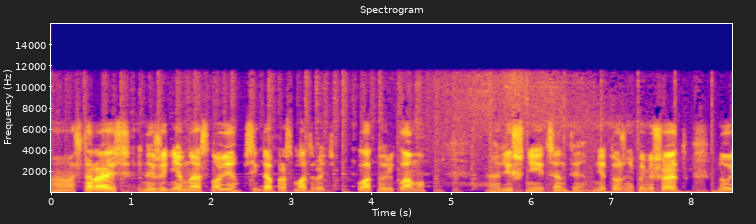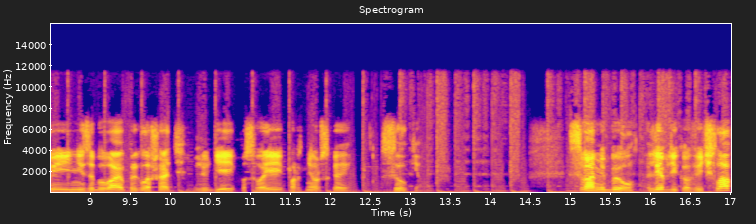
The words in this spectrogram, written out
э, стараюсь на ежедневной основе всегда просматривать платную рекламу. Э, лишние центы мне тоже не помешают. Ну и не забываю приглашать людей по своей партнерской ссылке. С вами был Левдиков Вячеслав,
